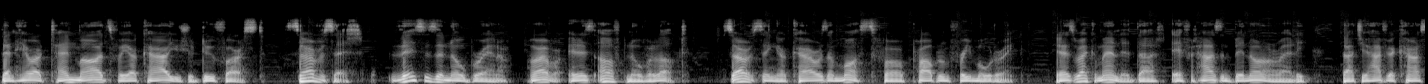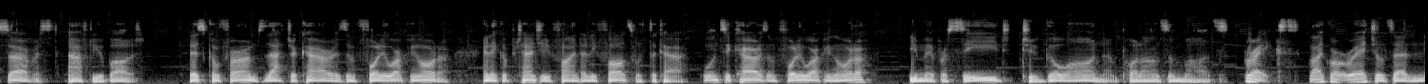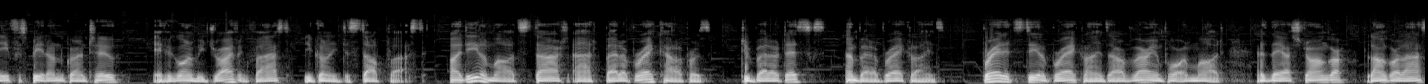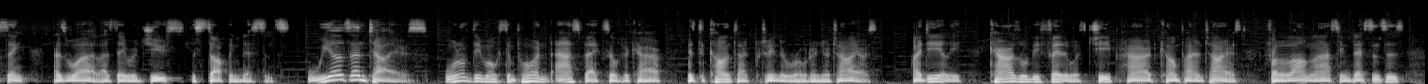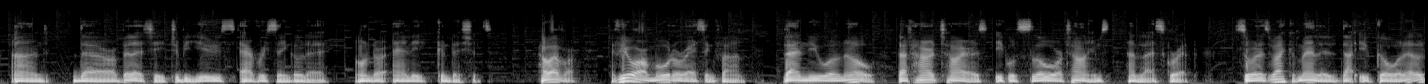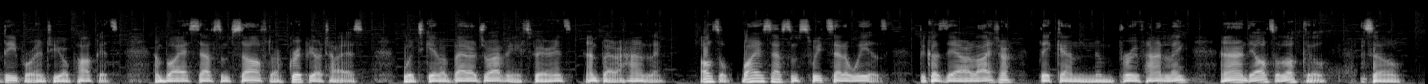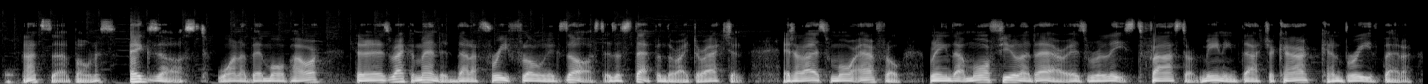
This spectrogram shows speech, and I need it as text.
Then here are 10 mods for your car you should do first. Service it. This is a no-brainer, however it is often overlooked. Servicing your car is a must for problem-free motoring. It is recommended that if it hasn't been done already, that you have your car serviced after you bought it. This confirms that your car is in fully working order and it could potentially find any faults with the car. Once your car is in fully working order, you may proceed to go on and put on some mods. Brakes. Like what Rachel said in Need for Speed Underground 2, if you're going to be driving fast, you're going to need to stop fast. Ideal mods start at better brake calipers, to better discs, and better brake lines. Braided steel brake lines are a very important mod as they are stronger, longer lasting, as well as they reduce the stopping distance. Wheels and tyres. One of the most important aspects of your car is the contact between the road and your tyres. Ideally, Cars will be fitted with cheap, hard compound tyres for long lasting distances and their ability to be used every single day under any conditions. However, if you are a motor racing fan, then you will know that hard tyres equal slower times and less grip. So it is recommended that you go a little deeper into your pockets and buy yourself some softer, grippier tyres, which give a better driving experience and better handling. Also, buy yourself some sweet set of wheels because they are lighter they can improve handling, and they also look cool. So that's a bonus. Exhaust. Want a bit more power? Then it is recommended that a free flowing exhaust is a step in the right direction. It allows for more airflow, meaning that more fuel and air is released faster, meaning that your car can breathe better.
